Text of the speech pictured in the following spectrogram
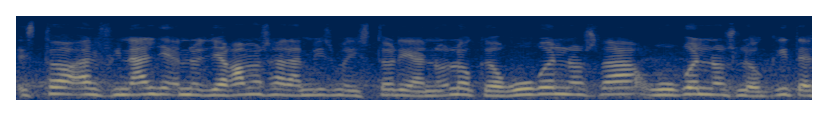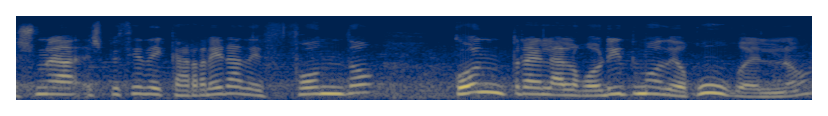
esto al final ya nos llegamos a la misma historia, ¿no? Lo que Google nos da, Google nos lo quita. Es una especie de carrera de fondo contra el algoritmo de Google, ¿no?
